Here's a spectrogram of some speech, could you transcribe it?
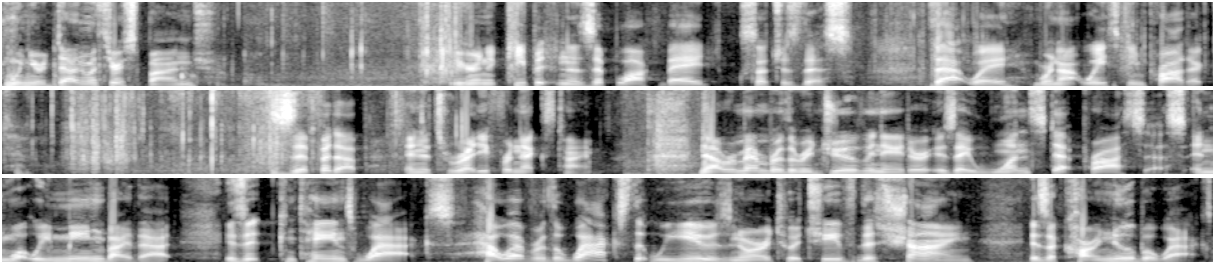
When you're done with your sponge, you're going to keep it in a Ziploc bag such as this. That way, we're not wasting product. Zip it up and it's ready for next time. Now remember, the Rejuvenator is a one-step process, and what we mean by that is it contains wax. However, the wax that we use in order to achieve this shine is a Carnauba wax.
